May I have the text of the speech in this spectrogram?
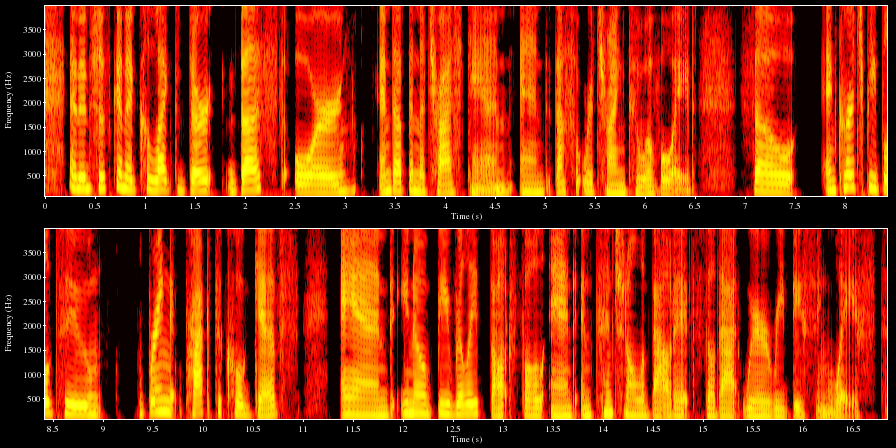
and it's just going to collect dirt, dust, or end up in the trash can. And that's what we're trying to avoid. So, encourage people to bring practical gifts and, you know, be really thoughtful and intentional about it so that we're reducing waste.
